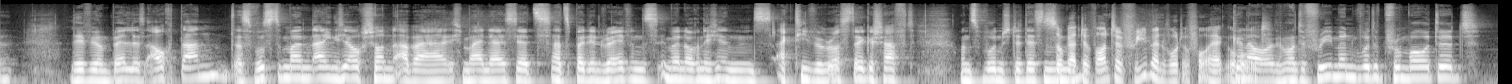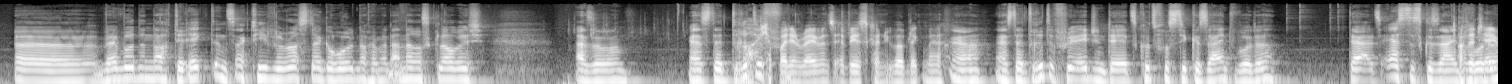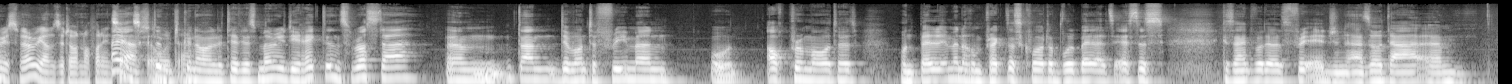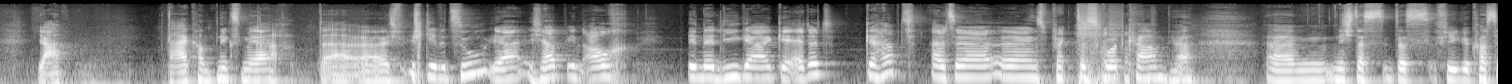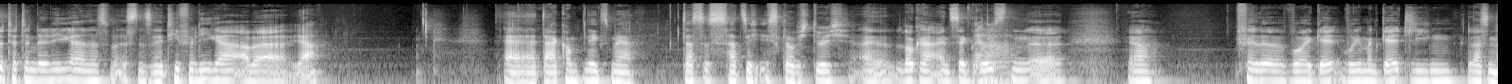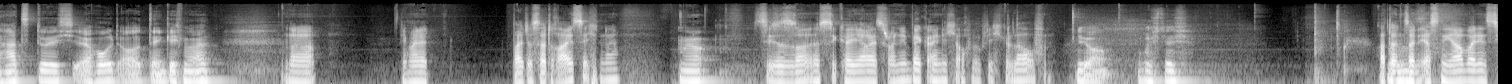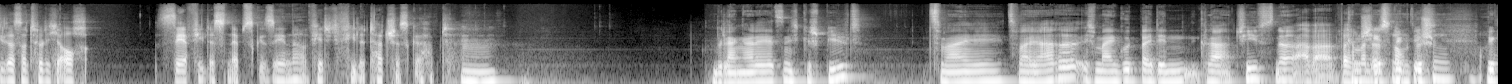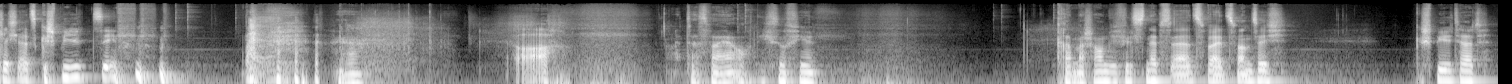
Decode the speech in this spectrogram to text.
Le'Veon Bell ist auch dann. Das wusste man eigentlich auch schon, aber ich meine, er ist jetzt, hat es bei den Ravens immer noch nicht ins aktive Roster geschafft. Uns wurden stattdessen. Sogar Devonta Freeman wurde vorher geholt. Genau, Devonta Freeman wurde promoted. Äh, wer wurde noch direkt ins aktive Roster geholt? Noch jemand anderes, glaube ich. Also, er ist der dritte. Ach, ich habe bei den Ravens RBs keinen Überblick mehr. Ja, er ist der dritte Free Agent, der jetzt kurzfristig gesigned wurde. Der als erstes gesigned Ach, wurde. Latavius Murray haben sie doch noch von den ah, ja, Saints stimmt, geholt. ja. genau. Latavius Murray direkt ins Roster. Ähm, dann Devonta Freeman und auch promoted. Und Bell immer noch im Practice Squad, obwohl Bell als erstes gesigned wurde als Free Agent. Also da, ähm, ja, da kommt nichts mehr. Da, äh, ich, ich gebe zu, ja, ich habe ihn auch in der Liga geaddet gehabt, als er äh, ins Practice Squad kam, ja. Ähm, nicht, dass das viel gekostet hätte in der Liga, das ist eine sehr tiefe Liga, aber ja, äh, da kommt nichts mehr. Das ist, hat sich, ist, glaube ich, durch äh, locker eins der Ja. größten äh, ja, Fälle, wo, er Geld, wo jemand Geld liegen lassen hat durch äh, Holdout, denke ich mal. Na, ich meine, bald ist er 30, ne? Ja, Ist die, Saison, ist die Karriere als Running Back eigentlich auch wirklich gelaufen. ja, richtig. Hat dann in Mhm. seinen ersten Jahren bei den Steelers natürlich auch sehr viele Snaps gesehen, ne? viele, viele Touches gehabt. Mhm. Wie lange hat er jetzt nicht gespielt? Zwei, zwei Jahre. Ich meine, gut, bei den, klar, Chiefs, ne, aber Bei kann man Chiefs das noch ein wirklich, bisschen. wirklich als gespielt sehen? ja, Ja, das war ja auch nicht so viel. Gerade mal schauen, wie viel Snaps er 2020 gespielt hat.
